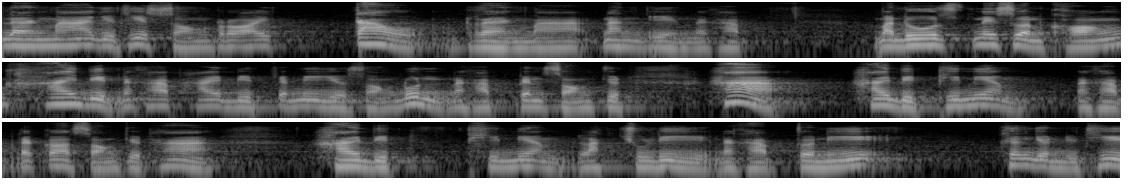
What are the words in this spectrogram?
แรงม้าอยู่ที่ 209 แรงม้านั่นเองนะครับ มาดูในส่วนของไฮบริดนะครับไฮบริดจะมีอยู่ 2 รุ่นนะครับ เป็น 2.5ไฮบริดพรีเมียมนะครับ แล้วก็ 2.5ไฮบริดพรีเมียมลักชูรี่นะครับ ตัวนี้เครื่องยนต์อยู่ที่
